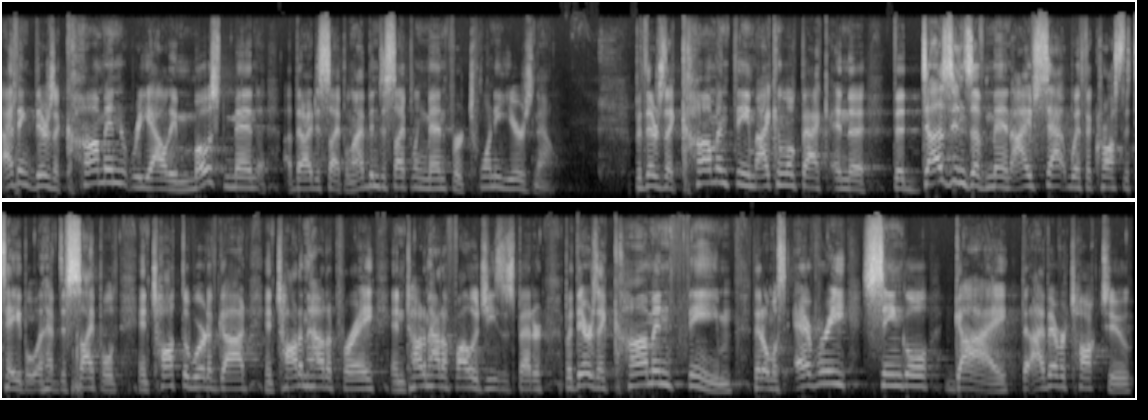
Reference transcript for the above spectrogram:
I think there's a common reality. Most men that I disciple, and I've been discipling men for 20 years now, but there's a common theme. I can look back and the, the dozens of men I've sat with across the table and have discipled and taught the Word of God and taught them how to pray and taught them how to follow Jesus better. But there's a common theme that almost every single guy that I've ever talked to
